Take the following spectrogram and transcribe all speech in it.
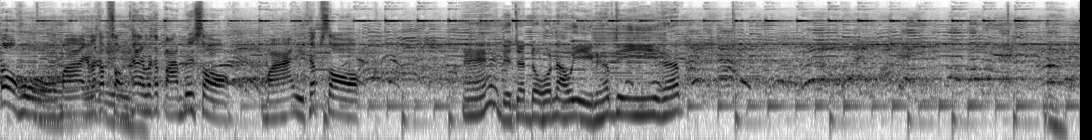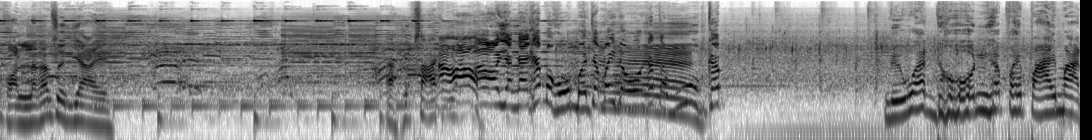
โอ้โหมาอีกแล้วครับสองแข้งแล้วก็ตามด้วยศอกมาอีกครับศอกแหมเดี๋ยวจะโดนเอาอีกนะครับดีครับอะผ่อนแล้วครับศึกใหญ่อะหุบซ้ายเอาเอาเอายังไงครับโอ้โหเหมือนจะไม่โดนครับแต่วูบครับ หรือว่าโดนครับไปปลายหมัด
